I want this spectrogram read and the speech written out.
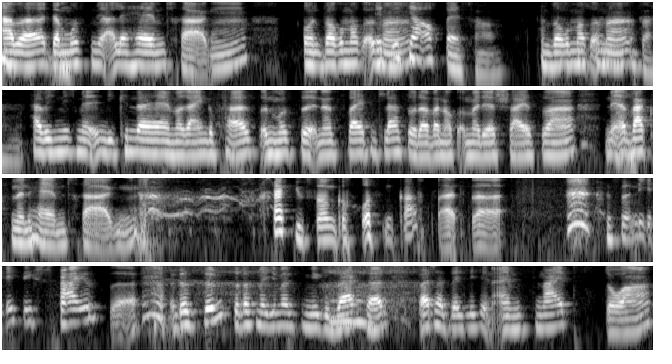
aber da mussten wir alle Helm tragen. Und warum auch immer, es ist ja auch besser. und warum auch immer sagen. Habe ich nicht mehr in die Kinderhelme reingepasst und musste in der zweiten Klasse oder wann auch immer der Scheiß war, einen Erwachsenenhelm tragen. Weil ich so einen großen Kopf hatte. Das fand ich richtig scheiße. Und das Dümmste, was mir jemand zu mir gesagt hat, war tatsächlich in einem Snipes Store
